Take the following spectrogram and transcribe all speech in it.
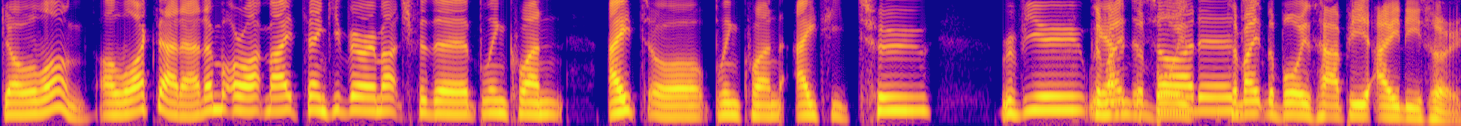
go along. I like that, Adam. All right, mate. Thank you very much for the Blink One Eight or Blink One Eighty Two review. To we make the decided. boys to make the boys happy, 82.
